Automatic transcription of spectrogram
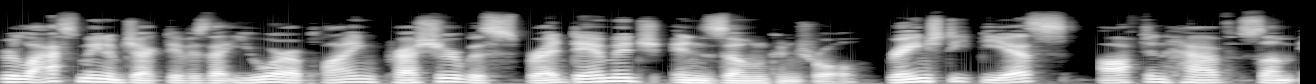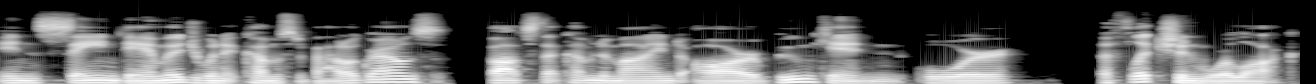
Your last main objective is that you are applying pressure with spread damage and zone control. Ranged DPS often have some insane damage when it comes to battlegrounds. Thoughts that come to mind are Boomkin or Affliction Warlock.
